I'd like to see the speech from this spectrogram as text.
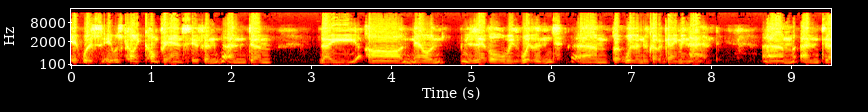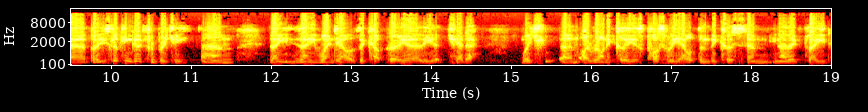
it was it was quite comprehensive, and and um, they are now level with Willand, um, but Willand have got a game in hand. Um, and uh, but it's looking good for Bridgie. They they went out of the cup very early at Cheddar, which um, ironically has possibly helped them because um, you know they've played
